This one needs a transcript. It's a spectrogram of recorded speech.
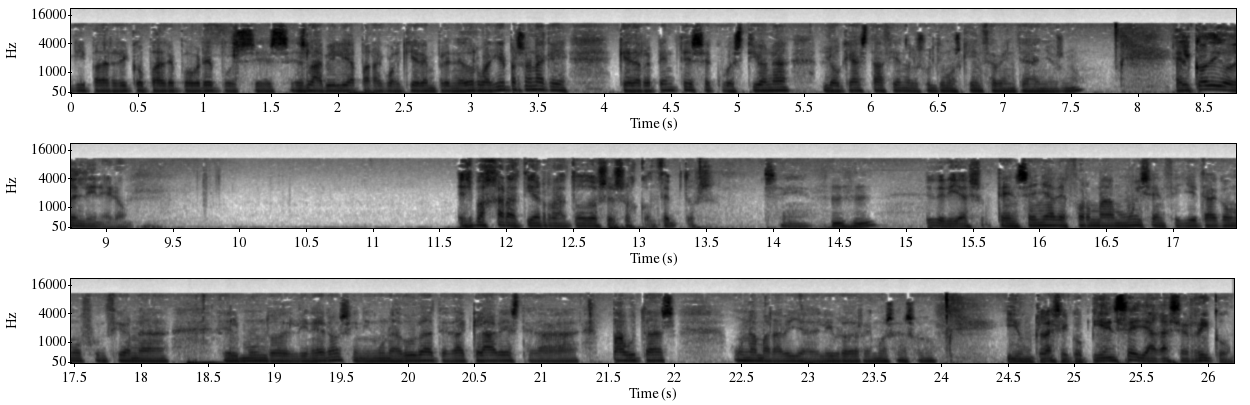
Kiyosaki, Padre Rico, Padre Pobre, pues es, es la Biblia para cualquier emprendedor, cualquier persona que, que de repente se cuestiona lo que ha estado haciendo en los últimos 15 o 20 años, ¿no? El código del dinero. Es bajar a tierra todos esos conceptos. Sí. Yo diría eso. Te enseña de forma muy sencillita cómo funciona el mundo del dinero, sin ninguna duda. Te da claves, te da pautas. Una maravilla del libro de Remos Enso. Y un clásico, piense y hágase rico.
